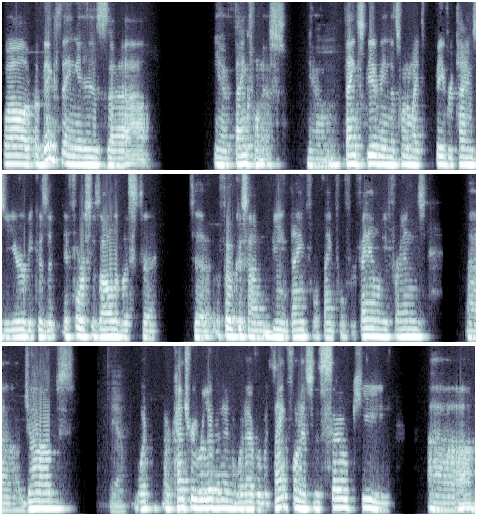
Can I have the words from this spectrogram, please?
Well, a big thing is, uh, you know, thankfulness. You know. Thanksgiving, that's one of my favorite times of year because it, it forces all of us to, to focus on being thankful, thankful for family, friends, uh, jobs, yeah, what our country we're living in, whatever. But thankfulness is so key uh,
